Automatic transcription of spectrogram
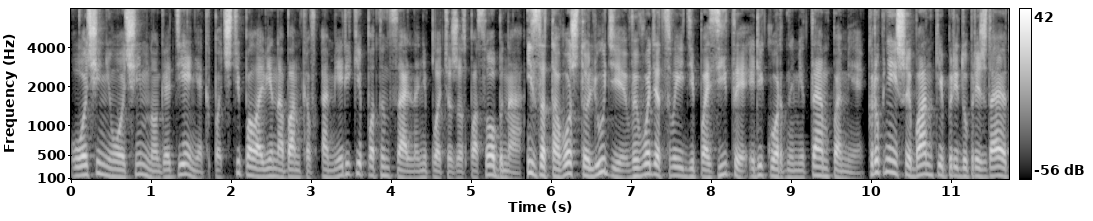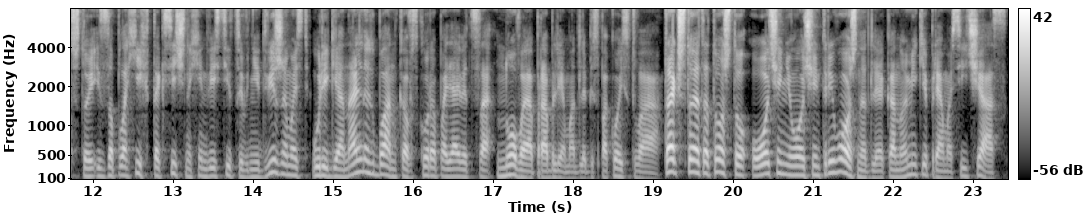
очень и очень много денег. Почти половина банков Америки потенциально неплатежеспособна. Из-за того, что люди выводят свои депозиты рекордными темпами. Крупнейшие банки предупреждают, что из-за плохих токсичных инвестиций в недвижимость у региональных банков скоро появится новая проблема для беспокойства. Так что это то, что очень и очень тревожно для экономики прямо сейчас.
